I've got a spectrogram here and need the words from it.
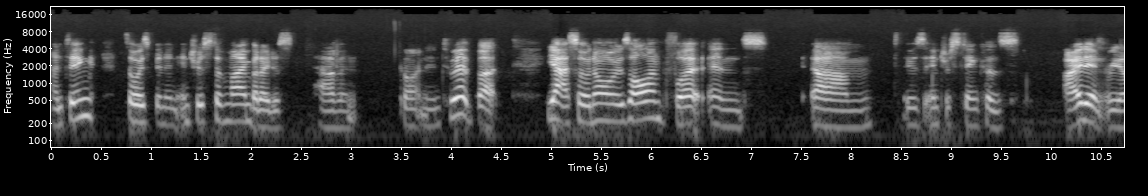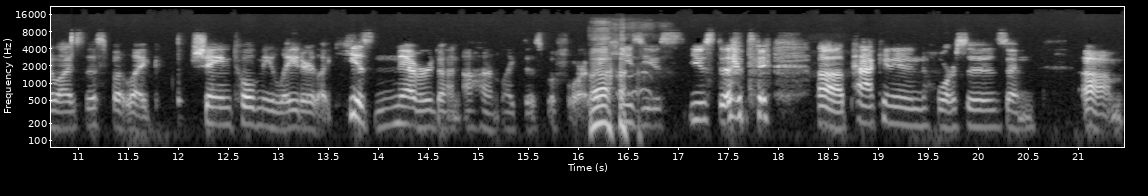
hunting. It's always been an interest of mine, but I just haven't gotten into it. But yeah, so no, it was all on foot, and um, it was interesting because I didn't realize this, but like Shane told me later, like he has never done a hunt like this before. Like he's used used to uh, packing in horses, and um,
